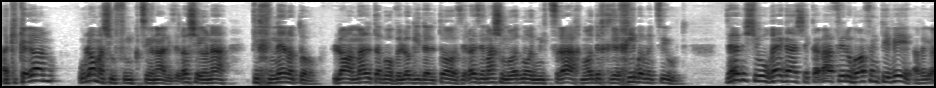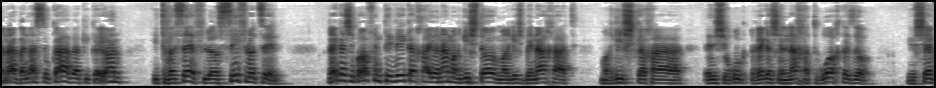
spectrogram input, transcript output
הקיקיון הוא לא משהו פונקציונלי, זה לא שיונה תכנן אותו, לא עמלת בו ולא גידלתו, זה לא איזה משהו מאוד מאוד נצרך, מאוד הכרחי במציאות. זה איזשהו רגע שקרה אפילו באופן טבעי, הרי יונה בנה סוכה והקיקיון התווסף, להוסיף לו צל. רגע שבאופן טבעי ככה יונה מרגיש טוב, מרגיש בנחת, מרגיש ככה איזשהו רגע של נחת רוח כזו, יושב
